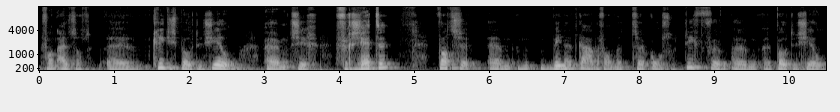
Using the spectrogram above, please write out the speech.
vanuit dat uh, kritisch potentieel um, zich verzette, wat ze um, binnen het kader van het uh, constructief uh, potentieel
